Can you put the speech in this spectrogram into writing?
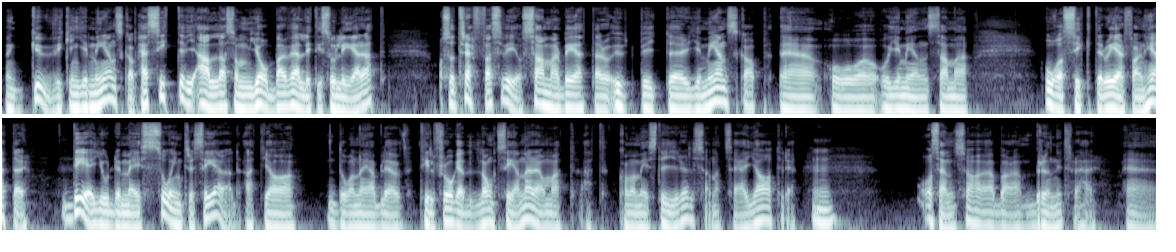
men gud vilken gemenskap. Här sitter vi alla som jobbar väldigt isolerat. Och så träffas vi och samarbetar och utbyter gemenskap eh, och, och gemensamma åsikter och erfarenheter. Det gjorde mig så intresserad att jag då när jag blev tillfrågad långt senare om att, att komma med i styrelsen, att säga ja till det. Mm. Och sen så har jag bara brunnit för det här, eh,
